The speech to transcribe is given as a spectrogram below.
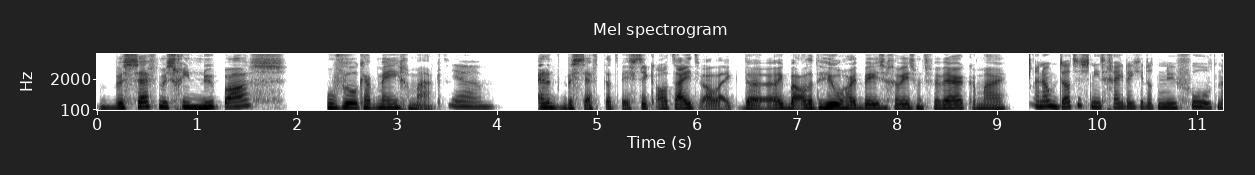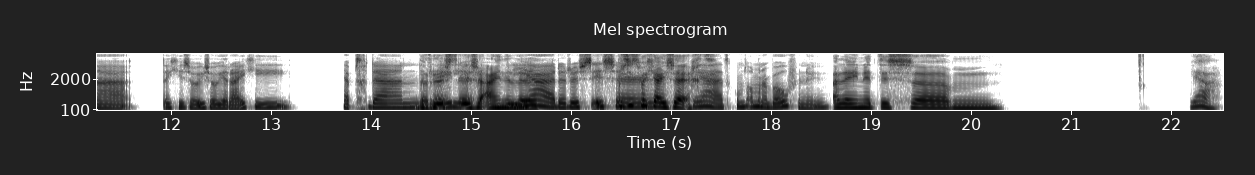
besef misschien nu pas hoeveel ik heb meegemaakt. Ja, En het besef, dat wist ik altijd wel. Like, de, ik ben altijd heel hard bezig geweest met verwerken. Maar en ook dat is niet gek dat je dat nu voelt na dat je sowieso je reiki hebt gedaan. de rust hele- is er eindelijk. Ja, de rust is Precies er. wat jij zegt. Ja, het komt allemaal naar boven nu. Alleen het is. ehm, ja.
